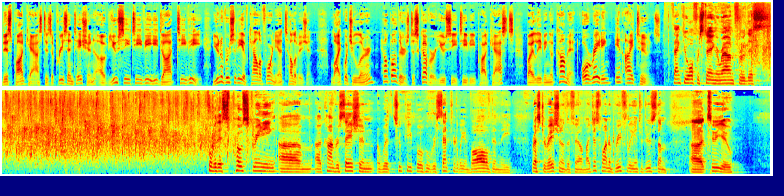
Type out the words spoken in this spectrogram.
This podcast is a presentation of UCTV.tv, University of California Television. Like what you learn? Help others discover UCTV podcasts by leaving a comment or rating in iTunes. Thank you all for staying around for this for this post-screening um, uh, conversation with two people who were centrally involved in the restoration of the film. I just want to briefly introduce them uh, to you.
